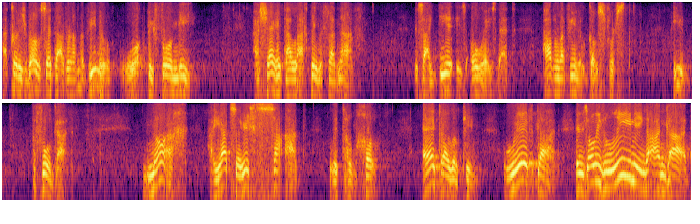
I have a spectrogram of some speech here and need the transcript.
HaKadosh Baruch said to Avraham Avinu, walk before me. Asher Hitalachti Lefanav. This idea is always that Avraham Avinu goes first, before God. Noach היה צריך סעד לתומכו, את האלוקים, with God. He was always leaning on God.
